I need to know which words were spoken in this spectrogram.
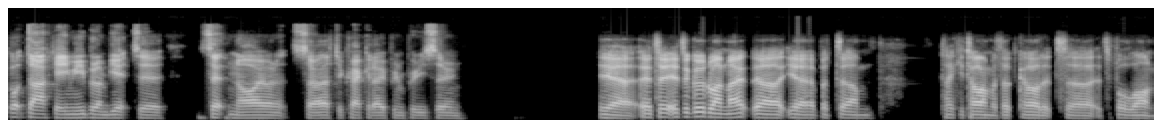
got Dark Emu, but I'm yet to set an eye on it, so I'll have to crack it open pretty soon. Yeah, it's a it's a good one, mate. Uh, yeah, but um, take your time with it. God, it's uh, it's full on.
